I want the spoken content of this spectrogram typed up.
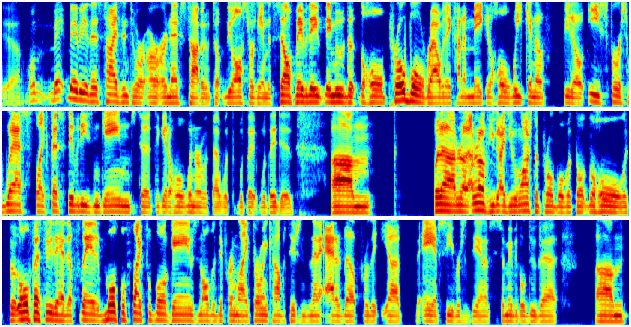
Yeah. Well, may- maybe this ties into our, our, our next topic, the All Star game itself. Maybe they, they move the, the whole Pro Bowl route where they kind of make it a whole weekend of, you know, East versus West, like festivities and games to, to get a whole winner with that, with what they, what they did. Um, but uh, I don't know. I don't know if you guys even watched the Pro Bowl, but the, the whole like, the, the whole festivities they had, the, they had multiple flag football games and all the different like throwing competitions, and then added up for the, uh, the AFC versus the NFC. So maybe they'll do that. Um,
